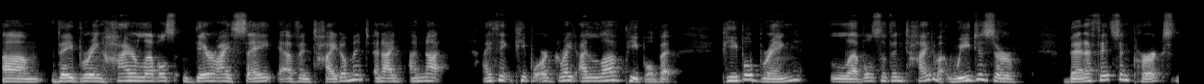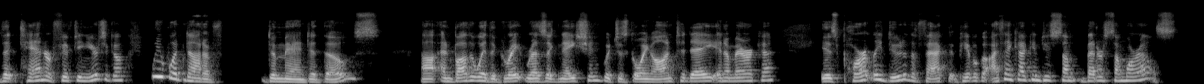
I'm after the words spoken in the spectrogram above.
Um, they bring higher levels, dare I say, of entitlement. And I, I'm not, I think people are great. I love people, but people bring levels of entitlement. We deserve benefits and perks that 10 or 15 years ago, we would not have demanded those. Uh, and by the way, the great resignation, which is going on today in America, is partly due to the fact that people go, I think I can do some better somewhere else.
